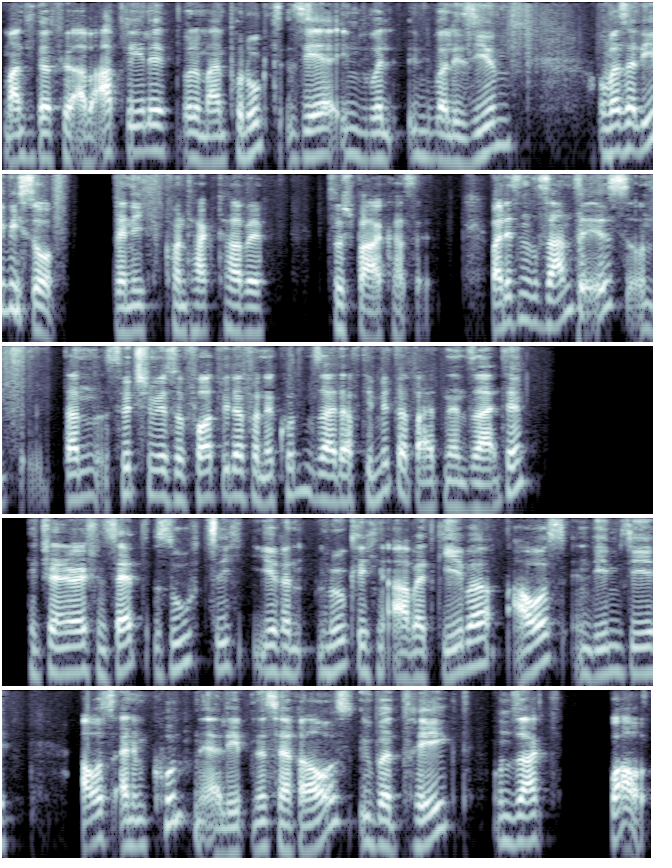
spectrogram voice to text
manche dafür aber abwähle oder mein Produkt sehr individualisieren. Und was erlebe ich so, wenn ich Kontakt habe zur Sparkasse? Weil das Interessante ist, und dann switchen wir sofort wieder von der Kundenseite auf die Mitarbeitendenseite. Die Generation Z sucht sich ihren möglichen Arbeitgeber aus, indem sie aus einem Kundenerlebnis heraus überträgt und sagt, wow,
